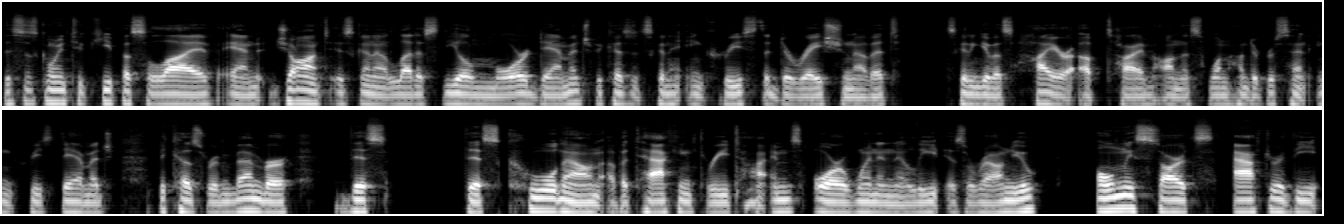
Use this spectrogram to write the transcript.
This is going to keep us alive, and Jaunt is going to let us deal more damage because it's going to increase the duration of it. It's going to give us higher uptime on this 100% increased damage because remember, this, this cooldown of attacking three times or when an elite is around you only starts after the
